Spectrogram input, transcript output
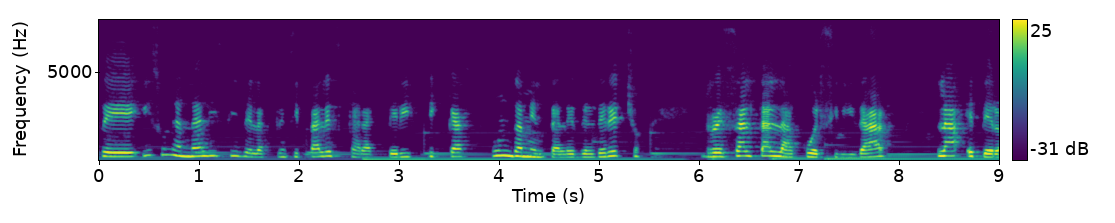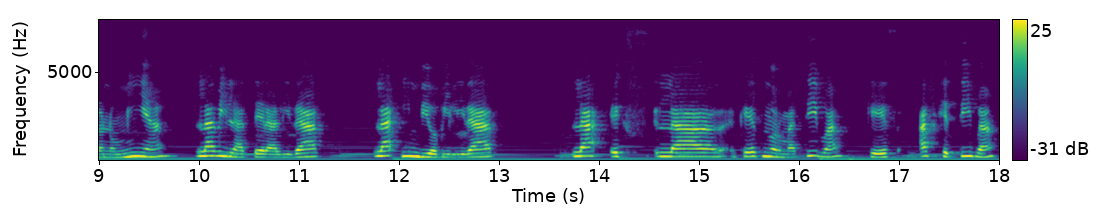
se hizo un análisis de las principales características fundamentales del derecho. Resalta la coercividad, la heteronomía, la bilateralidad, la inviolabilidad, la, que es normativa, que es adjetiva,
